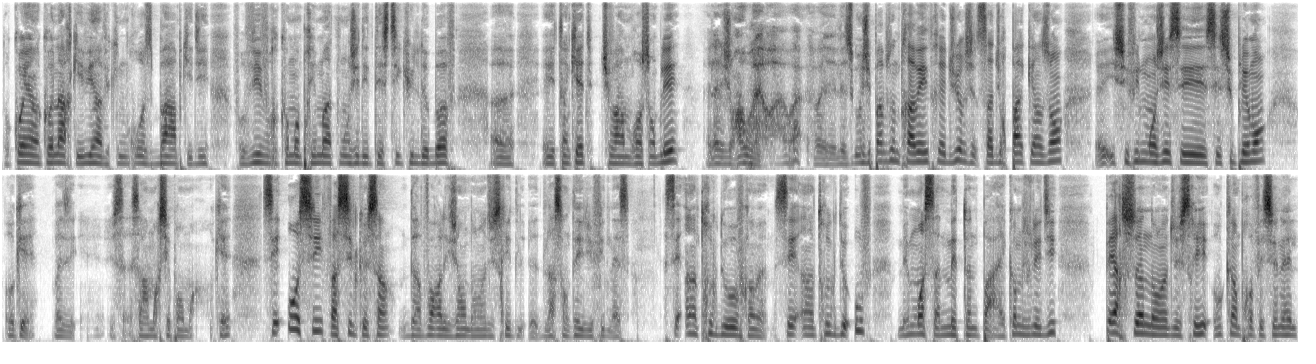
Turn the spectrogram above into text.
Donc quand il y a un connard qui vient avec une grosse barbe qui dit faut vivre comme un primate, manger des testicules de bof euh, et t'inquiète, tu vas me ressembler. Et là les gens ah ouais ouais ouais, let's go, j'ai pas besoin de travailler très dur, ça dure pas 15 ans, euh, il suffit de manger ces, suppléments. OK, vas-y, ça, va marcher pour moi, OK? C'est aussi facile que ça d'avoir les gens dans l'industrie de, de la santé et du fitness. C'est un truc de ouf quand même. C'est un truc de ouf, mais moi ça ne m'étonne pas. Et comme je vous l'ai dit, personne dans l'industrie, aucun professionnel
